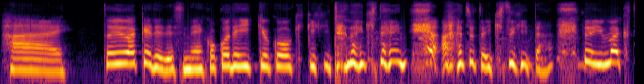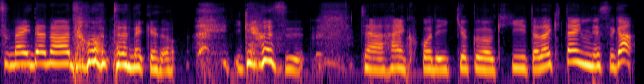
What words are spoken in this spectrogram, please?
はい。というわけでですねここで一曲お聴きいただきたい。あちょっと行き過ぎた。ちょっとうまくつないだなと思ったんだけど。いけます？じゃあはいここで一曲お聴きいただきたいんですが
